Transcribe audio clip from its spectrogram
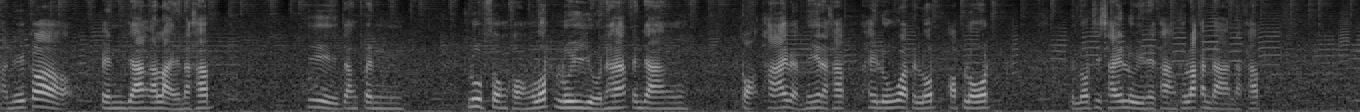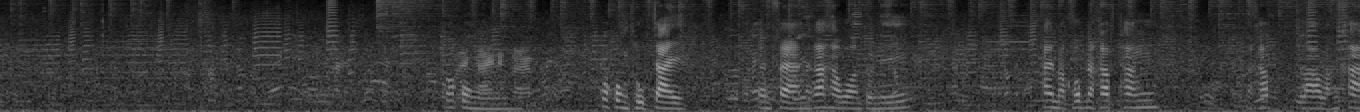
อันนี้ก็เป็นยางอะไหล่นะครับ ที่ยังเป็นรูปทรงของรถลุยอยู่นะฮะ เป็นยาง เกาะท้ายแบบนี้นะครับ ให้รู้ว่าเป็นรถออฟโรด เป็นรถที่ใช้ลุยในทางธุรกันดารนะครับ ก็คงก็คงถูกใจแฟนๆนะครับฮาวอนตัวนี้ ให้มาครบนะครับทั้งนะครับราวหลังคา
